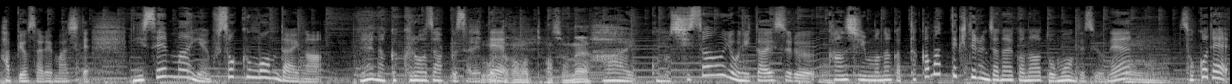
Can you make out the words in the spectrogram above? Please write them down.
発表されまして、うん、2000万円不足問題がね、なんかクローズアップされて高まってますよね、はい、この資産運用に対する関心もなんか高まってきてるんじゃないかなと思うんですよね、うん、そこで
